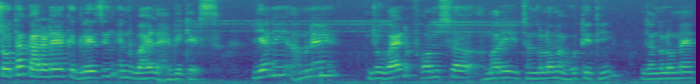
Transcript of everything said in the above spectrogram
चौथा कारण है कि ग्रेजिंग इन वाइल्ड हैबिटेट्स यानी हमने जो वाइल्ड फॉर्म्स हमारी जंगलों में होती थी, जंगलों में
